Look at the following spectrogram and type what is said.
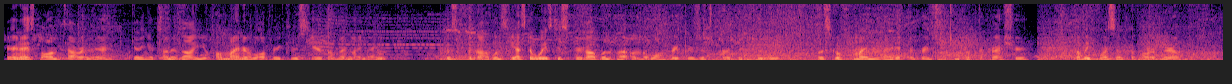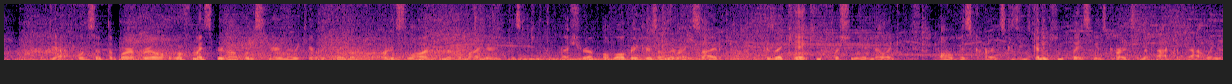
Very nice Bomb Tower there, getting a ton of value. I'll Miner Wall Breakers here behind my Knight. Goes for the Goblins. He has to waste his Spear Goblin Hut on the Wall Breakers. It's perfect for me. Let's go for my Knight at the bridge to keep up the pressure. Probably force out the Barb Barrel. Yeah, force out the Barb Barrel. I'll go for my Spear Goblins here. Now we can't really kill them. I'll just log and then I'll Miner just to keep the pressure up. A Wall Breaker's on the right side because I can't keep pushing into like all of his cards because he's going to keep placing his cards in the back of that lane.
